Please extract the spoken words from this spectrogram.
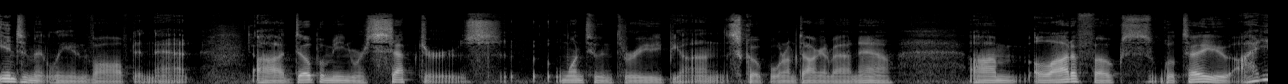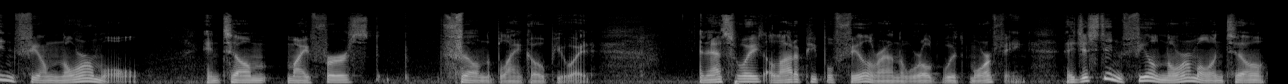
intimately involved in that. Uh, dopamine receptors, one, two, and three, beyond the scope of what I'm talking about now. Um, a lot of folks will tell you, I didn't feel normal until my first fill in the blank opioid. And that's the way a lot of people feel around the world with morphine. They just didn't feel normal until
